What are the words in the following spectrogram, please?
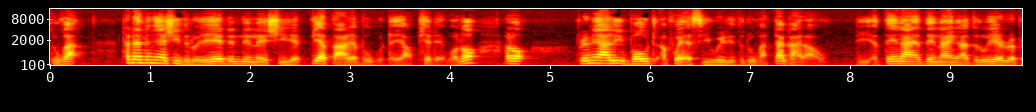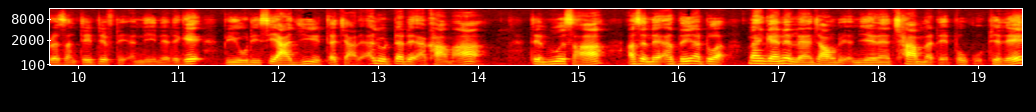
သူကထက်တဲ့မြက်မြက်ရှိတယ်လို့ရဲရဲတင်းတင်းလေးရှိတဲ့ပြက်သားတဲ့ပုဂ္ဂိုလ်တစ်ယောက်ဖြစ်တယ်ပေါ့နော်အဲ့တော့ Premier League Board အဖွဲ့အစည်းအဝေးတွေသူတို့ကတက်ကြတာ哦ဒီအသင်းတိုင်းအသင်းတိုင်းကသူတို့ရဲ့ representative တွေအနေနဲ့တကယ် BOD ဆရာကြီးတွေတက်ကြတယ်အဲ့လိုတက်တဲ့အခါမှာတင်လူးစာ အာဆင်နယ်အသင်းအတွက်မှန်ကန်တဲ့လမ်းကြောင်းတွေအမြဲတမ်းချမှတ်တဲ့ပုံကိုဖြစ်တယ်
